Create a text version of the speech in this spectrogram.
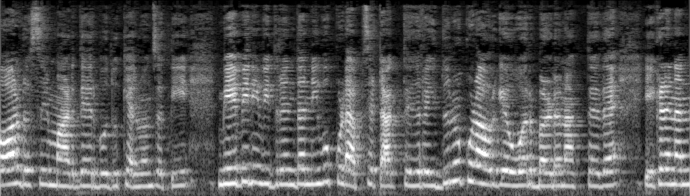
ಕಾಲ್ ರಿಸೀವ್ ಮಾಡದೇ ಇರ್ಬೋದು ಕೆಲವೊಂದ್ಸತಿ. ಮೇ ಬಿ ನೀವು ಇದರಿಂದ ನೀವು ಕೂಡ ಅಪ್ಸೆಟ್ ಆಗ್ತಿದ್ರೆ ಇದನ್ನು ಕೂಡ ಅವ್ರಿಗೆ ಓವರ್ ಬರ್ಡನ್ ಆಗ್ತಾ ಇದೆ. ಈ ಕಡೆ ನನ್ನ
